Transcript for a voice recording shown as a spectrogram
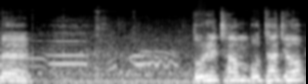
네. 노래 참 못하죠?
